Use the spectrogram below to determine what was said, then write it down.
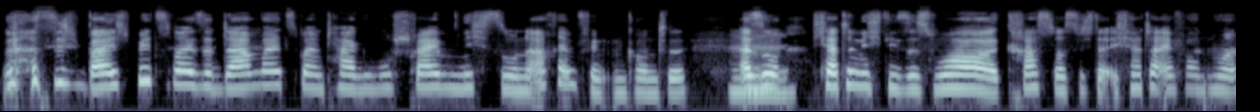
was ich beispielsweise damals beim Tagebuchschreiben nicht so nachempfinden konnte. Mhm. Also ich hatte nicht dieses, wow, krass, was ich da, ich hatte einfach nur,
